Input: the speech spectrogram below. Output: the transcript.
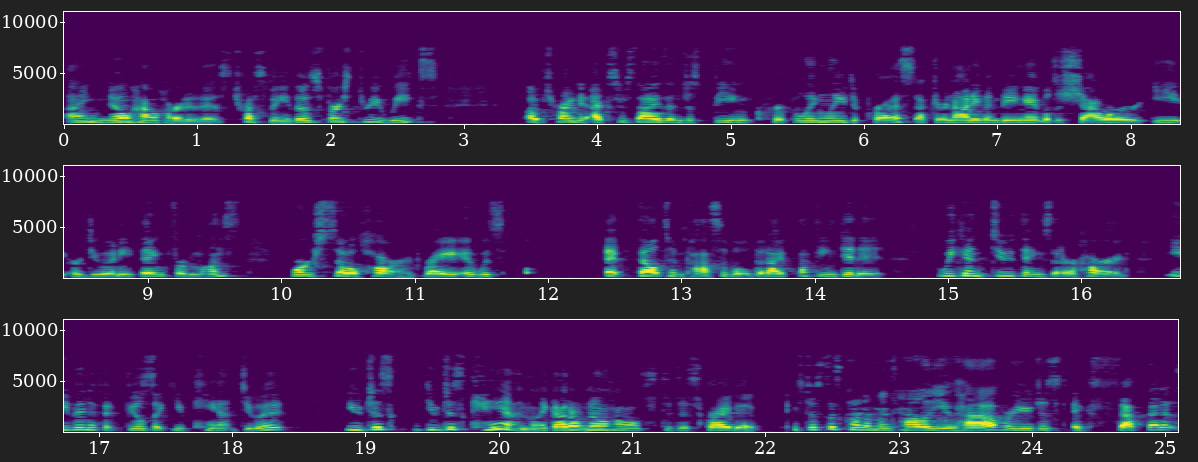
I know how hard it is. Trust me, those first three weeks of trying to exercise and just being cripplingly depressed after not even being able to shower or eat or do anything for months were so hard, right? It was, it felt impossible, but I fucking did it. We can do things that are hard. Even if it feels like you can't do it, you just, you just can. Like, I don't know how else to describe it. It's just this kind of mentality you have where you just accept that it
